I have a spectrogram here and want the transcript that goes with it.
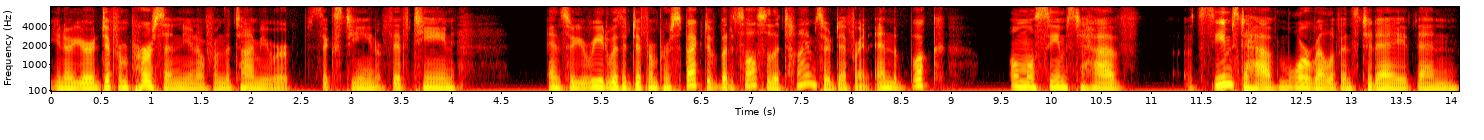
you know, you're a different person. You know, from the time you were 16 or 15, and so you read with a different perspective. But it's also the times are different, and the book almost seems to have seems to have more relevance today than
